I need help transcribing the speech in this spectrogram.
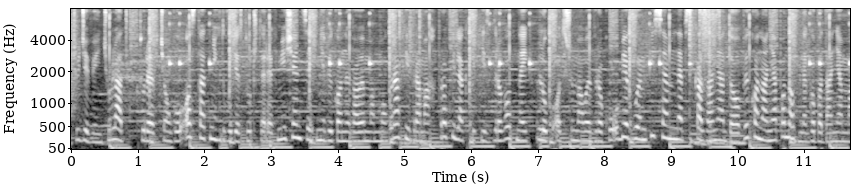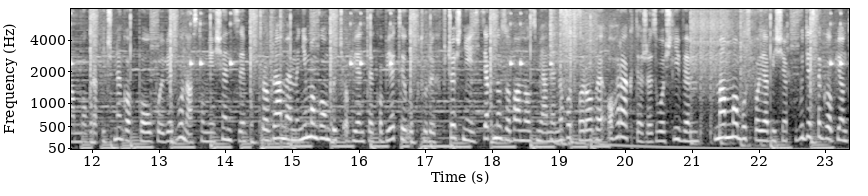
69 lat, które w ciągu ostatnich 24 miesięcy nie wykonywały mammografii w ramach profilaktyki zdrowotnej lub otrzymały w roku ubiegłym pisemne wskazania do wykonania ponownego badania mammograficznego po upływie 12 miesięcy. Programem nie mogą być objęte kobiety, u których wcześniej zdiagnozowano zmiany nowotworowe o charakterze złośliwym. Mammobus pojawi się 25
